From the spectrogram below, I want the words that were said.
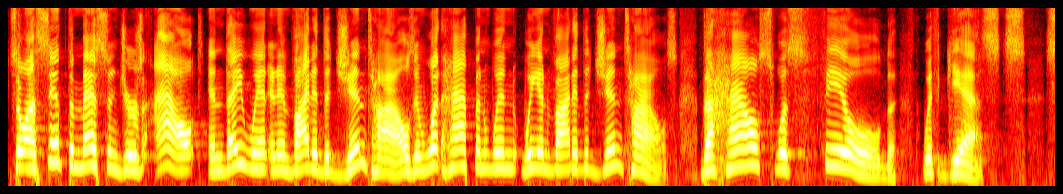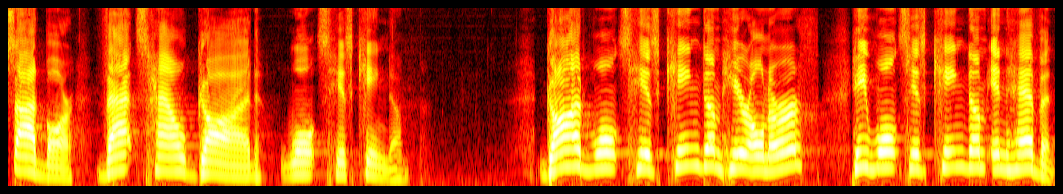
So I sent the messengers out, and they went and invited the Gentiles. And what happened when we invited the Gentiles? The house was filled with guests. Sidebar that's how God wants His kingdom. God wants His kingdom here on earth, He wants His kingdom in heaven.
